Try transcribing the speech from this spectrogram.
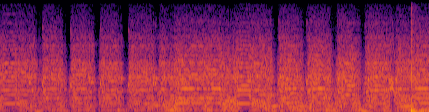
Thank you.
